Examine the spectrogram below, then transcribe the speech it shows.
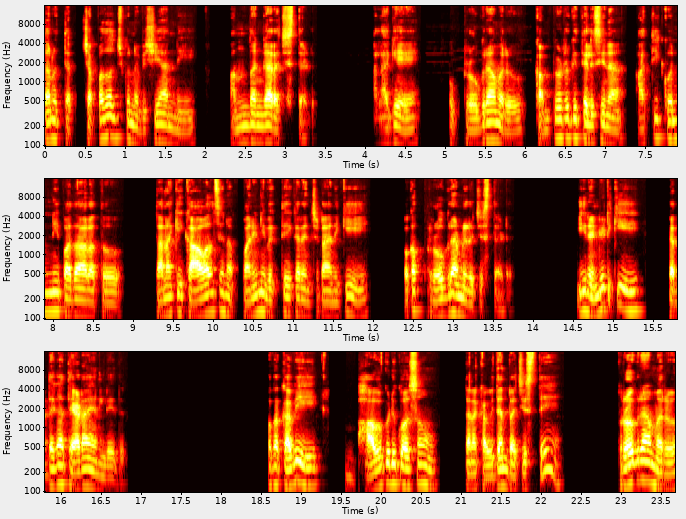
తను చెప్పదలుచుకున్న విషయాన్ని అందంగా రచిస్తాడు. అలాగే ఓ ప్రోగ్రామరు కంప్యూటర్కి తెలిసిన అతి కొన్ని పదాలతో తనకి కావలసిన పనిని వ్యక్తీకరించడానికి ఒక ప్రోగ్రామ్ని రచిస్తాడు ఈ రెండిటికి పెద్దగా తేడా ఏం లేదు. ఒక కవి భావుకుడి కోసం తన కవితను రచిస్తే ప్రోగ్రామరు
